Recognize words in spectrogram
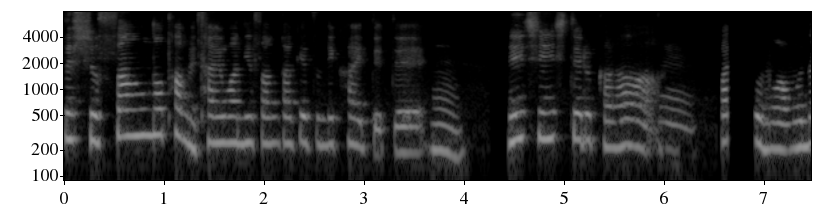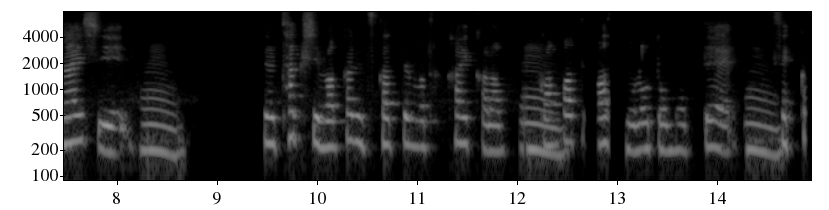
で、出産のため台湾に3ヶ月に帰ってて、うん。妊娠してるから、バイクも危ないし、うん。で、タクシーばっかり使っても高いから、うん。頑張ってバス乗ろうと思って、うん。せっか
